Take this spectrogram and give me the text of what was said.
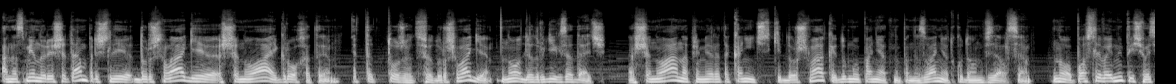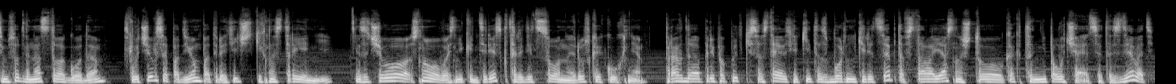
А на смену решетам пришли дуршлаги, шенуа и грохоты. Это тоже все дуршлаги, но для других задач. А шенуа, например, это конический дуршлаг, и думаю, понятно по названию, откуда он взялся. Но после войны 1812 года случился подъем патриотических настроений, из-за чего снова возник интерес к традиционной русской кухне. Правда, при попытке составить какие-то сборники рецептов стало ясно, что как-то не получается это сделать.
